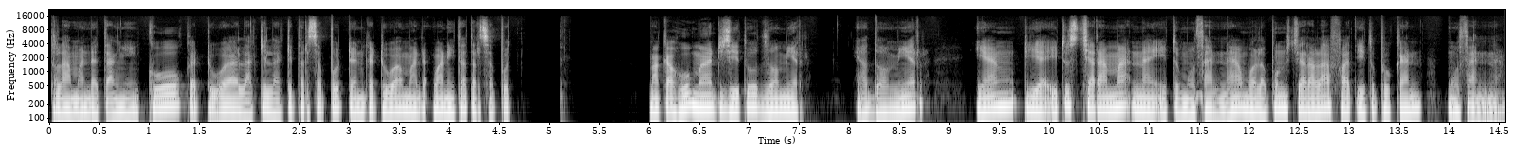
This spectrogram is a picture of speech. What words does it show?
Telah mendatangiku kedua laki-laki tersebut dan kedua wanita tersebut. Maka huma di situ dhamir. Ya, dhamir yang dia itu secara makna itu musanna walaupun secara lafat itu bukan musanna.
